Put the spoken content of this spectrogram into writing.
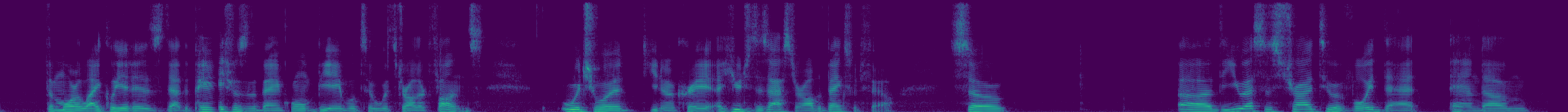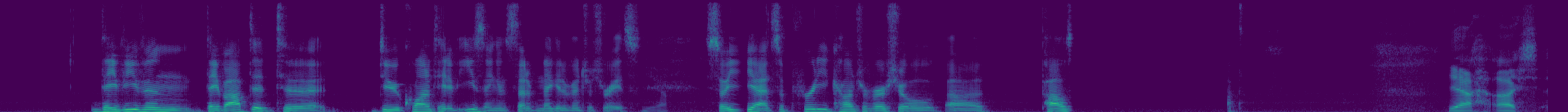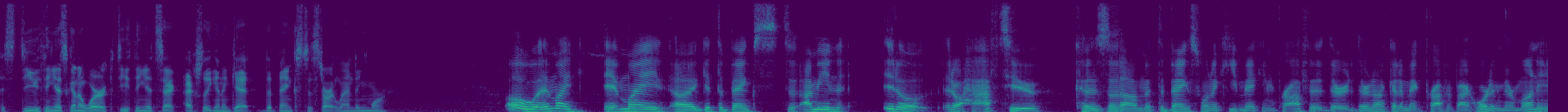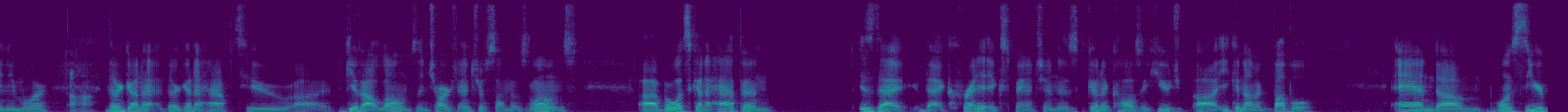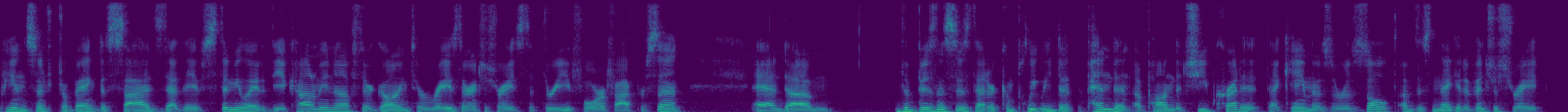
the more likely it is that the patrons of the bank won't be able to withdraw their funds, which would you know create a huge disaster. All the banks would fail. So uh, the U.S. has tried to avoid that, and um, they've even they've opted to do quantitative easing instead of negative interest rates. Yeah. So yeah, it's a pretty controversial uh, policy. Yeah. Uh, do you think it's going to work? Do you think it's actually going to get the banks to start lending more? Oh, it might it might uh, get the banks to. I mean, it'll it'll have to, because um, if the banks want to keep making profit, they're they're not going to make profit by hoarding their money anymore. Uh huh. They're gonna they're gonna have to uh, give out loans and charge interest on those loans. Uh, but what's gonna happen is that that credit expansion is gonna cause a huge uh, economic bubble And um, once the European Central Bank decides that they've stimulated the economy enough, they're going to raise their interest rates to three, four, five percent. And um, the businesses that are completely dependent upon the cheap credit that came as a result of this negative interest rate,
